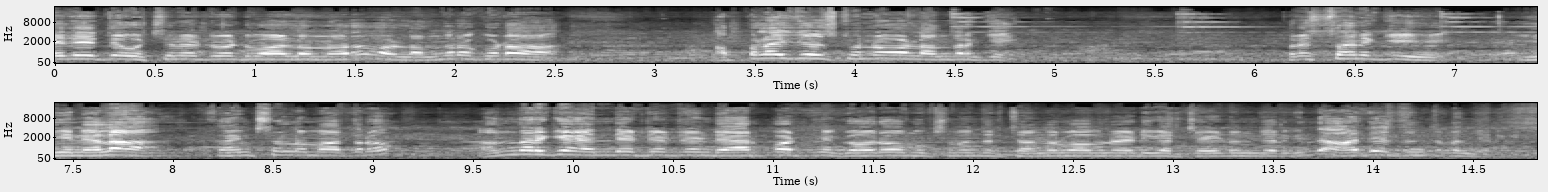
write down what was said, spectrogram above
ఏదైతే వచ్చినటువంటి వాళ్ళు ఉన్నారో వాళ్ళందరూ కూడా అప్లై చేసుకున్న వాళ్ళందరికీ ప్రస్తుతానికి ఈ నెల పెన్షన్లు మాత్రం అందరికీ అందేటటువంటి ఏర్పాటుని గౌరవ ముఖ్యమంత్రి చంద్రబాబు నాయుడు గారు చేయడం జరిగింది ఆదేశించడం జరిగింది.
